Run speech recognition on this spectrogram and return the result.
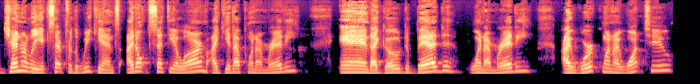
generally, except for the weekends, I don't set the alarm. I get up when I'm ready and I go to bed when I'm ready. I work when I want to.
